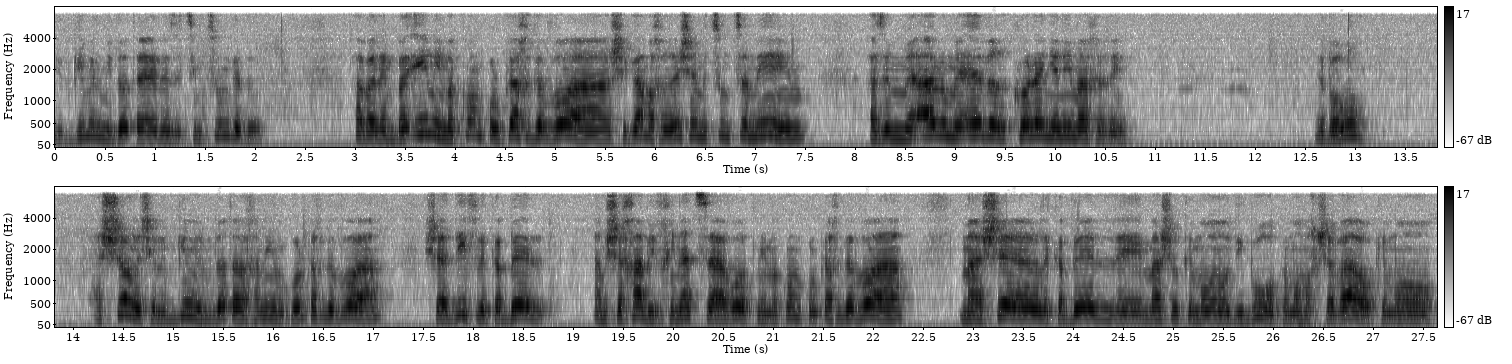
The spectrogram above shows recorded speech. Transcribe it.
י"ג מידות האלה זה צמצום גדול. אבל הם באים ממקום כל כך גבוה, שגם אחרי שהם מצומצמים, אז הם מעל ומעבר כל העניינים האחרים. זה ברור? השורש של י"ג עמדות הרחמים הוא כל כך גבוה, שעדיף לקבל המשכה בבחינת שערות ממקום כל כך גבוה, מאשר לקבל אה, משהו כמו דיבור או כמו מחשבה או כמו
